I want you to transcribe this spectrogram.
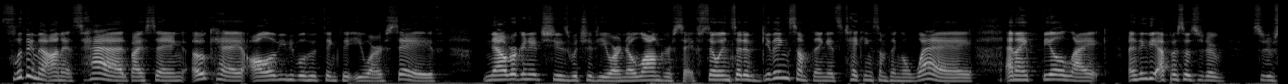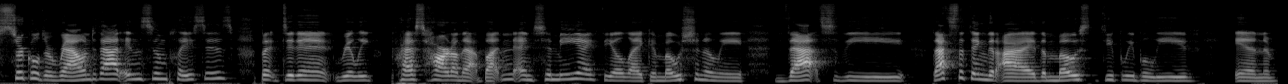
flipping that on its head by saying okay all of you people who think that you are safe now we're going to choose which of you are no longer safe. So instead of giving something it's taking something away. And i feel like i think the episode sort of sort of circled around that in some places but didn't really press hard on that button and to me i feel like emotionally that's the that's the thing that i the most deeply believe in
